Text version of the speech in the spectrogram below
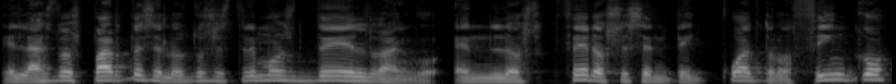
en las dos partes, en los dos extremos del rango, en los 0.645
